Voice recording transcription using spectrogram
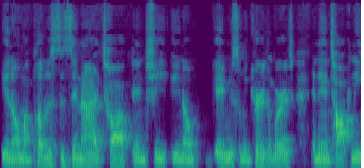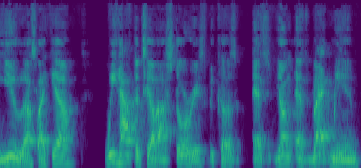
you know, my publicist and I talked and she, you know, gave me some encouraging words and then talking to you, I was like, yeah, we have to tell our stories because as young, as black men,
